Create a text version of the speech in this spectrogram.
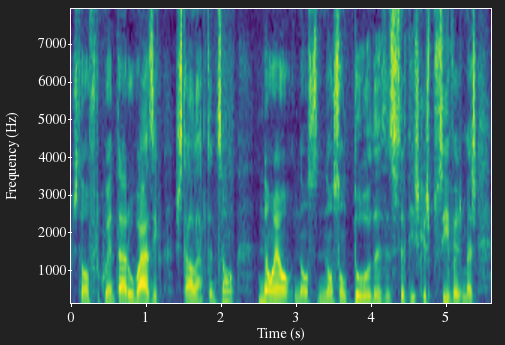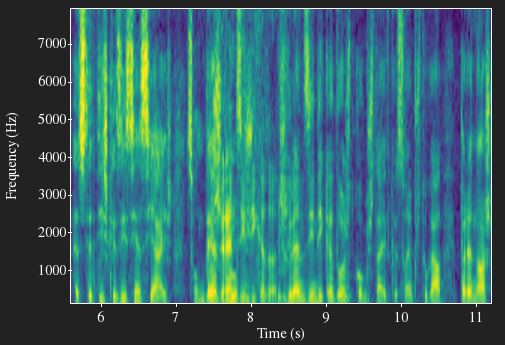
estão a frequentar o básico? Está lá. Portanto, são, não, é, não, não são todas as estatísticas possíveis, mas as estatísticas essenciais são 10 Os grandes grupos, indicadores. Os grandes indicadores de como está a educação em Portugal, para nós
